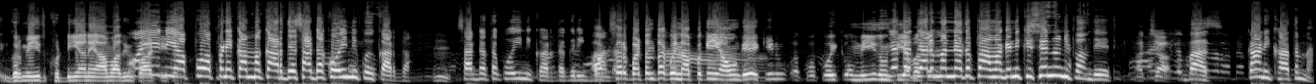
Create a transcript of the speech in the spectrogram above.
ਤੇ ਗੁਰਮੀਤ ਖੁੱਡੀਆਂ ਨੇ ਆਮ ਆਦਮੀ ਕੋਈ ਪਾਰਟੀ ਨਹੀਂ ਆਪੋ ਆਪਣੇ ਕੰਮ ਕਰਦੇ ਸਾਡਾ ਕੋਈ ਨਹੀਂ ਕੋਈ ਕਰਦਾ। ਸਾਡਾ ਤਾਂ ਕੋਈ ਨਹੀਂ ਕਰਦਾ ਗਰੀਬਾਂ ਦਾ। ਅਕਸਰ ਬਟਨ ਤਾਂ ਕੋਈ ਨੱਪ ਕੇ ਹੀ ਆਉਂਗੇ ਕਿਹਨੂੰ ਕੋ- ਕੋਈ ਉਮੀਦ ਹੁੰਦੀ ਜੇ ਆ ਤਾਂ ਦਿਲ ਮੰਨੇ ਤਾਂ ਪਾਵਾਂਗੇ ਨਹੀਂ ਕਿਸੇ ਨੂੰ ਨਹੀਂ ਪਾਉਂਦੇ ਇਹ ਤੇ। ਅੱਛਾ। ਬਸ ਕਹਾਣੀ ਖਤਮ ਹੈ।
